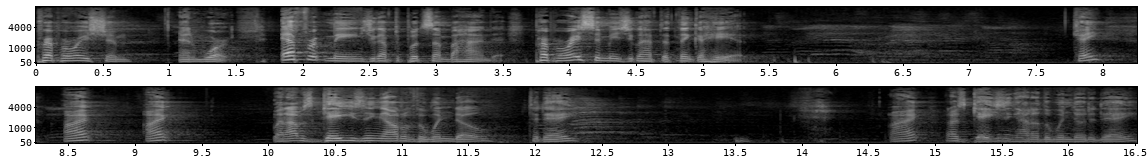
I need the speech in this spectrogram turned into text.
preparation, and work. Effort means you're going to have to put something behind it. Preparation means you're going to have to think ahead. Okay? All right? All right? When I was gazing out of the window today, all right? I was gazing out of the window today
